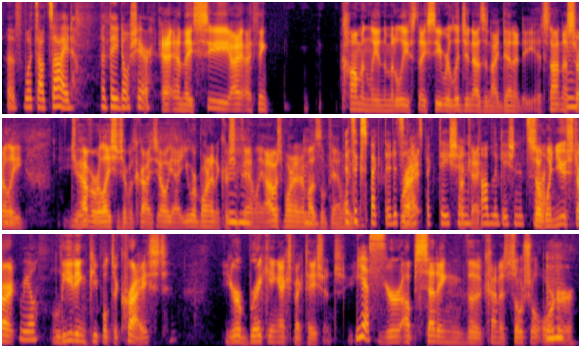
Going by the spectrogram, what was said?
of what's outside that they don't share A- and they see I, I think commonly in the middle east they see religion as an identity it's not necessarily you Mm-hmm. True. have a relationship with christ oh yeah you were born in a christian Mhm. family i was born in a Mhm. muslim family it's expected it's Right. an expectation Okay. obligation it's so when you start real leading people to christ you're breaking expectations yes you're upsetting the kind of social Mm-hmm. order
